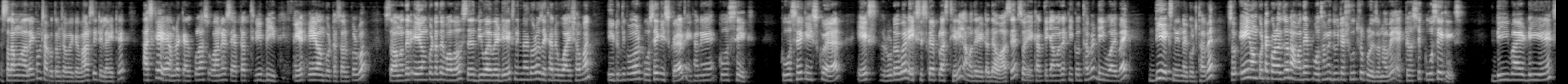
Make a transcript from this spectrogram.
আসসালামু আলাইকুম, স্বাগতম সবাইকে ভার্সিটি লাইটে আজকে আমরা ক্যালকুলাস ওয়ানের চ্যাপ্টার থ্রি বি এর এই অঙ্কটা সলভ করব। সো আমাদের এই অঙ্কটাতে বলা হচ্ছে ডিওয়াই বাই ডিএক্স নির্ণয় করো, যেখানে ওয়াই সমান e to the power cosec square এখানে cosec cosec square x root over x square plus three আমাদের এটা দেওয়া আছে। সো এখান থেকে আমাদের কি করতে হবে? ডিওয়াই বাই ডিএক্স নির্ণয় করতে হবে। সো এই অঙ্কটা করার জন্য আমাদের প্রথমে দুইটা সূত্র প্রয়োজন হবে। একটা হচ্ছে cosec x d by dx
